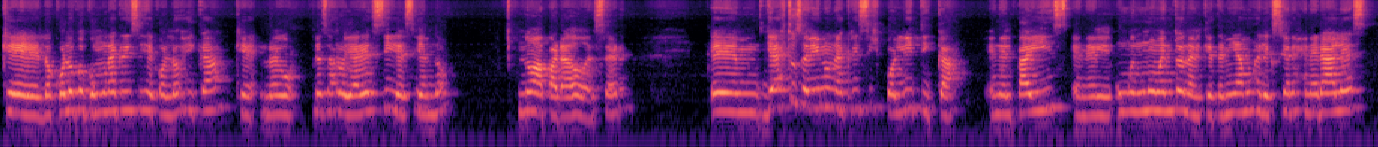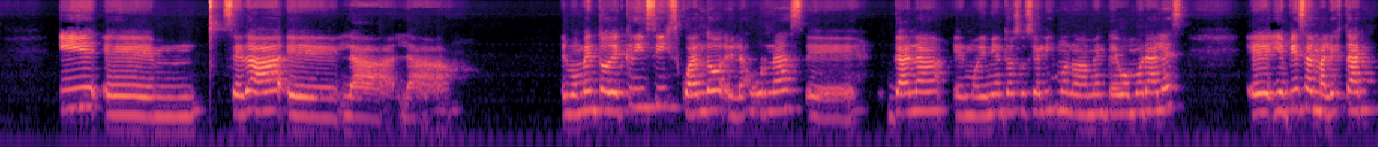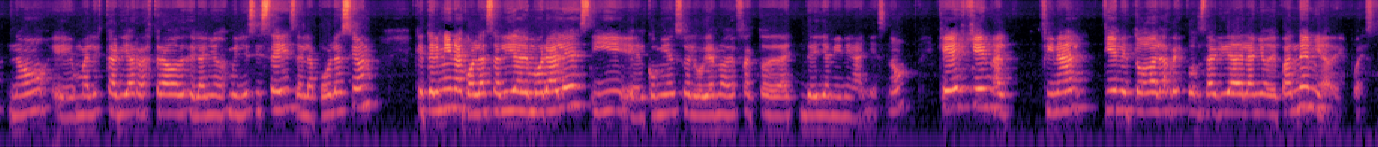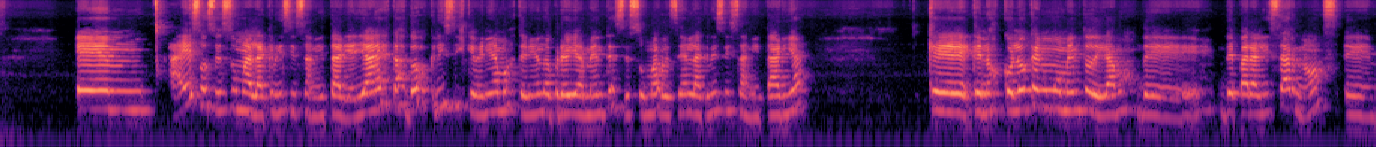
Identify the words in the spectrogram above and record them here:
que lo coloco como una crisis ecológica que luego desarrollaré, sigue siendo, no ha parado de ser. Em, ya esto se viene una crisis política en el país, en, un momento en el que teníamos elecciones generales y em, se da eh, el momento de crisis cuando en las urnas eh, gana el movimiento al socialismo nuevamente Evo Morales eh, y empieza el malestar, ¿no? Un malestar ya arrastrado desde el año 2016 en la población, que termina con la salida de Morales y el comienzo del gobierno de facto de, de Yanine Áñez, ¿no? Que es quien al final tiene toda la responsabilidad del año de pandemia después. Em, a eso se suma la crisis sanitaria. Ya a estas dos crisis que veníamos teniendo previamente se suma recién la crisis sanitaria, que, que nos coloca en un momento, digamos, de, de paralizarnos. Eh,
